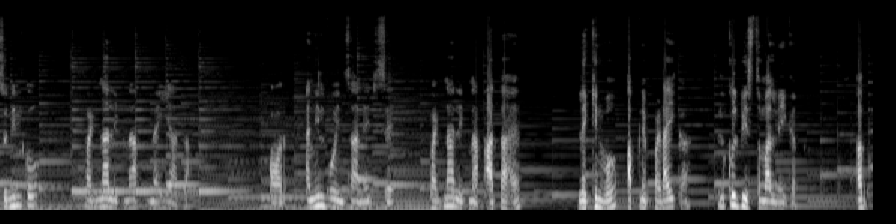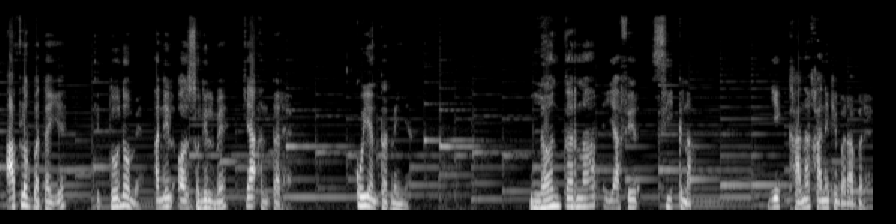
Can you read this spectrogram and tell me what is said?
सुनील को पढ़ना लिखना नहीं आता। और अनिल वो इंसान है जिसे पढ़ना लिखना आता है, लेकिन वो अपने पढ़ाई का बिल्कुल भी इस्तेमाल नहीं करता। अब आप लोग बताइए कि दोनों में, अनिल और सुनील में क्या अंतर है? कोई अंतर नहीं है। लर्न करना या फिर सीखना, ये खाना खाने के बराबर है।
